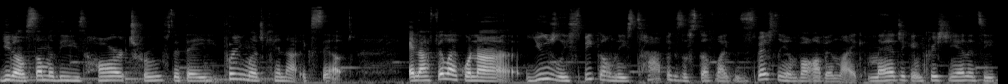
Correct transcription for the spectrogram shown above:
you know, some of these hard truths that they pretty much cannot accept. And I feel like when I usually speak on these topics of stuff like this, especially involving like magic and Christianity,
